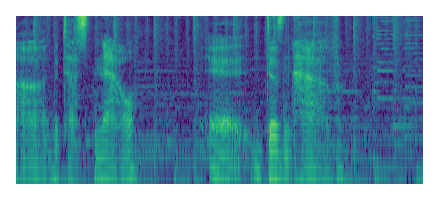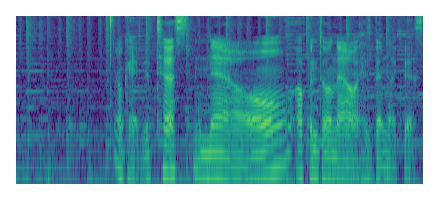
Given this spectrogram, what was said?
Uh, the test now it doesn't have. Okay, the test now up until now it has been like this.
